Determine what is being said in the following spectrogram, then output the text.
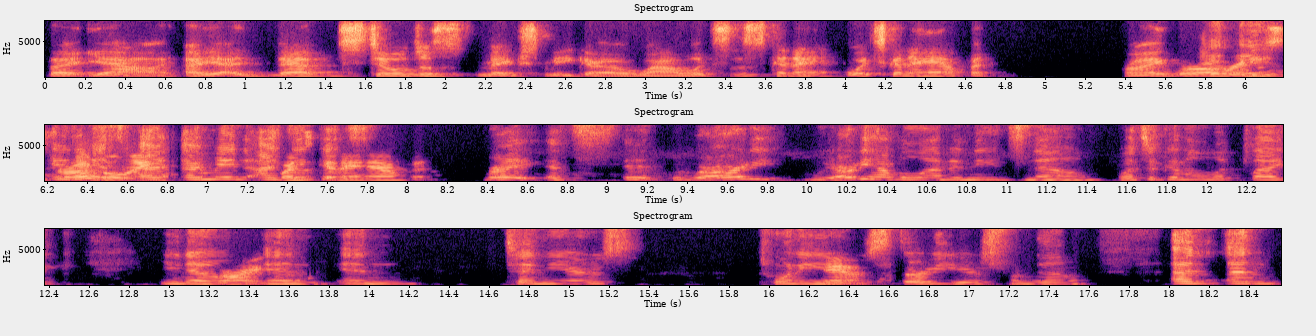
but yeah, I, I, that still just makes me go, wow, what's this gonna, what's gonna happen? Right? We're It- it- already it is. struggling. I, I mean, I What's think gonna happen? right. It's, it, we're already, we already have a lot of needs now. What's it gonna look like, you know, Right. in, in ten years, twenty Yeah. years, thirty years from now? And, and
